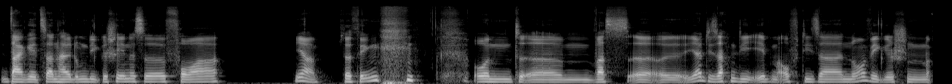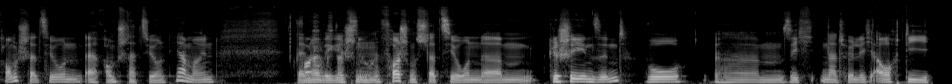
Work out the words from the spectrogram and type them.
da geht's dann halt um die Geschehnisse vor, ja, The Thing. Und ähm, was, äh, ja, die Sachen, die eben auf dieser norwegischen Raumstation, äh, Raumstation, ja moin, der norwegischen Forschungsstation ähm, geschehen sind, wo ähm, sich natürlich auch die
